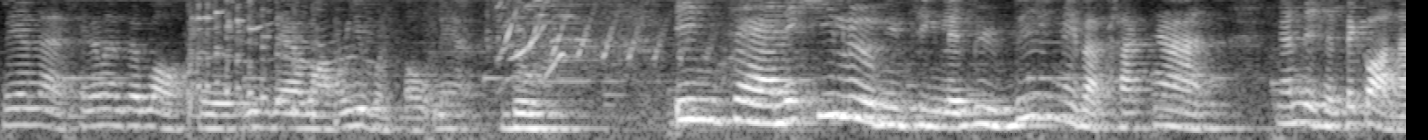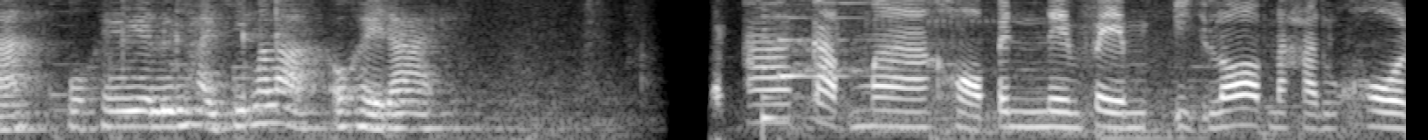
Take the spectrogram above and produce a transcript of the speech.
เนี่ยแหละฉันกำลังจะบอกเธออินแจวางไว้อยู่บนโต๊ะเนี่ยดูอินแจนี่ขี้ลืมจริงๆเลยลืมได้ยังไงแบบพนักงาน งั้นเดี๋ยวฉันไปก่อนนะ โอเคอย่าลืมถ่ายคลิปมาล่ะ โอเคได้ อากลับมาขอเป็นเนมเฟรมอีกรอบนะคะ ทุกคน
